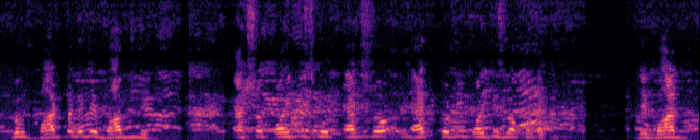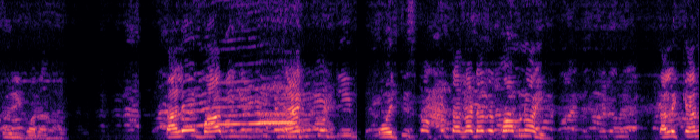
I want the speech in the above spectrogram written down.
এবং বাঁধটাকে যে বাঁধলেন, একশো পঁয়ত্রিশ কোটি একশো এক কোটি পঁয়ত্রিশ লক্ষ টাকা। যে বাঁধ তৈরি করা হয়। তাহলে বাদ এক কোটি পঁয়ত্রিশ লক্ষ টাকাটা তো কম নয়। তাহলে কেন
